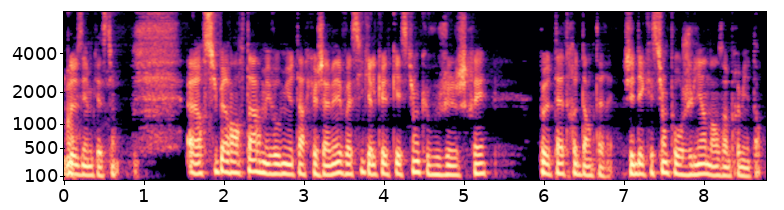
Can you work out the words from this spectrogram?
Deuxième question. Alors, super en retard, mais vaut mieux tard que jamais. Voici quelques questions que vous jugerez peut-être d'intérêt. J'ai des questions pour Julien dans un premier temps.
